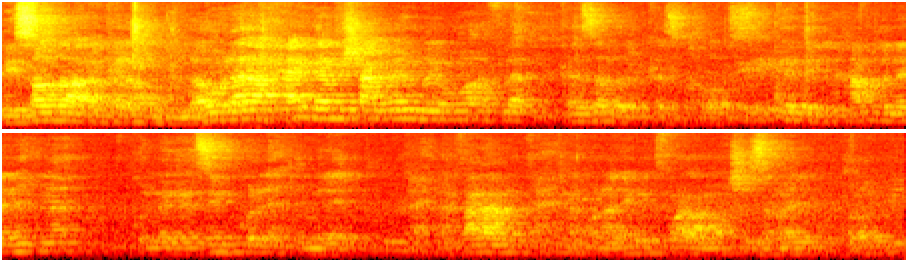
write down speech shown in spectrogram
بيصدق على كلامهم. لو لقى حاجة مش عاجباه بيقوم واقف. لا كذا ولا كذا خلاص. كده الحمد لله إن إحنا كنا جاهزين بكل الاحتمالات إحنا فعلا إحنا كنا قاعدين بنتفرج على ماتش الزمالك والترجي.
